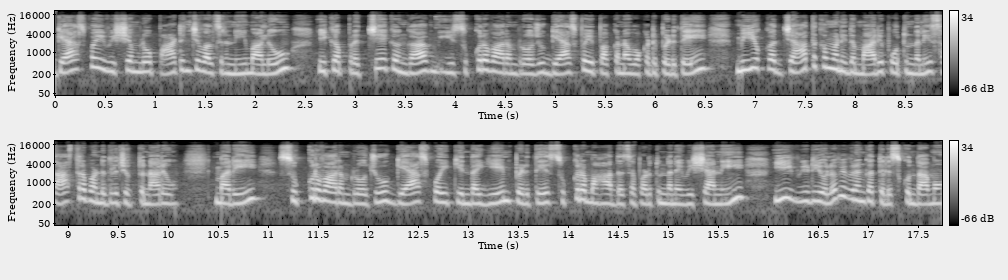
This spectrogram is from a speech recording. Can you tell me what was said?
గ్యాస్ పై విషయంలో పాటించవలసిన నియమాలు ఇక ప్రత్యేకంగా ఈ శుక్రవారం రోజు గ్యాస్ పై పక్కన ఒకటి పెడితే మీ యొక్క జాతకం అనేది మారిపోతుందని శాస్త్ర పండితులు చెప్తున్నారు. మరి శుక్రవారం రోజు గ్యాస్ పొయ్యి కింద ఏం పెడితే శుక్ర మహాదశ పడుతుందనే విషయాన్ని ఈ వీడియోలో వివరంగా తెలుసుకుందాము.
